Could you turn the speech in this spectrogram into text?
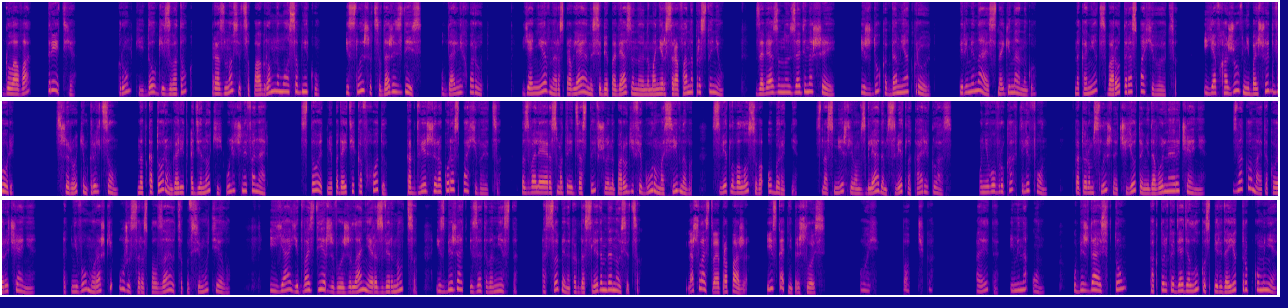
Глава третья. Громкий долгий звонок разносится по огромному особняку и слышится даже здесь, у дальних ворот. Я нервно расправляю на себе повязанную на манер сарафана простыню, завязанную сзади на шее, и жду, когда мне откроют, переминаясь с ноги на ногу. Наконец ворота распахиваются, и я вхожу в небольшой дворик с широким крыльцом над которым горит одинокий уличный фонарь. Стоит мне подойти ко входу, как дверь широко распахивается, позволяя рассмотреть застывшую на пороге фигуру массивного, светловолосого оборотня с насмешливым взглядом светло-карих глаз. У него в руках телефон, в котором слышно чье-то недовольное рычание. Знакомое такое рычание. От него мурашки ужаса расползаются по всему телу и я едва сдерживаю желание развернуться и сбежать из этого места, особенно когда следом доносится. Нашлась твоя пропажа, и искать не пришлось. Ой, папочка. А это именно он. Убеждаюсь в том, как только дядя Лукас передает трубку мне.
